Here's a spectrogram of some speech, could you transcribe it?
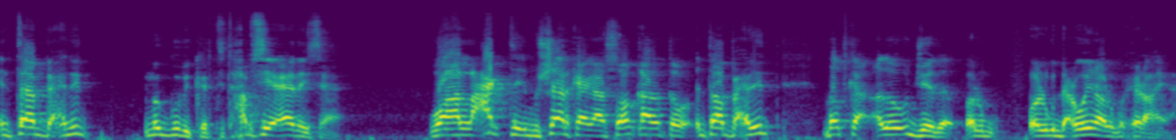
intaa baxdid ma gubi kartid. Xabsiga aadaysaa. Waa lacagta mushaarkaaga aad soo qaadata intaa baxdid dadka adoo ujeeda lagu dacweyna lagu xidhaya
